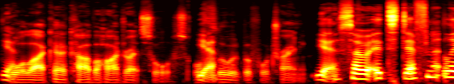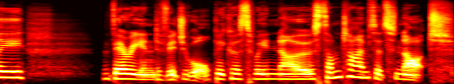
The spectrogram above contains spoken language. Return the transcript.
Yeah. for like a carbohydrate source or Yeah. fluid before training? Yeah, so it's definitely very individual because we know sometimes it's not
